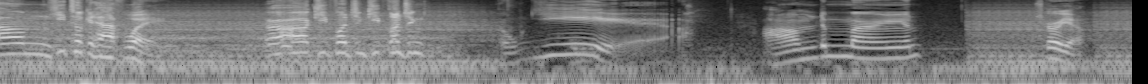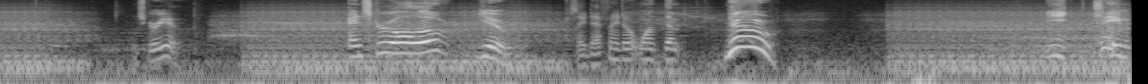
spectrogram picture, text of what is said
Um, he took it halfway. Ah, keep flinching, keep flinching. Yeah. I'm the man. Screw you. And screw you. And screw all over you. Because I definitely don't want them. No! He came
